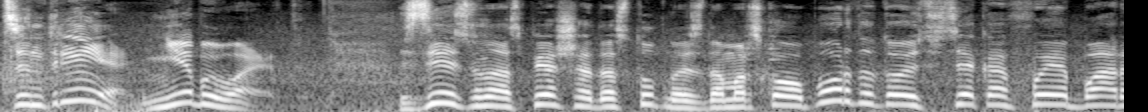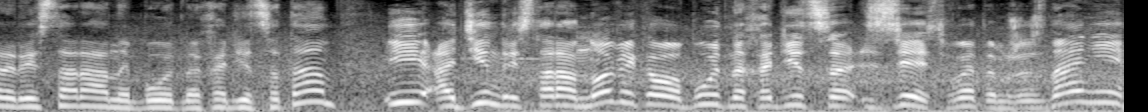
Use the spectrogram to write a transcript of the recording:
Центрее не бывает. Здесь у нас пешая доступность до морского порта, то есть все кафе, бары, рестораны будут находиться там. И один ресторан Новикова будет находиться здесь, в этом же здании.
